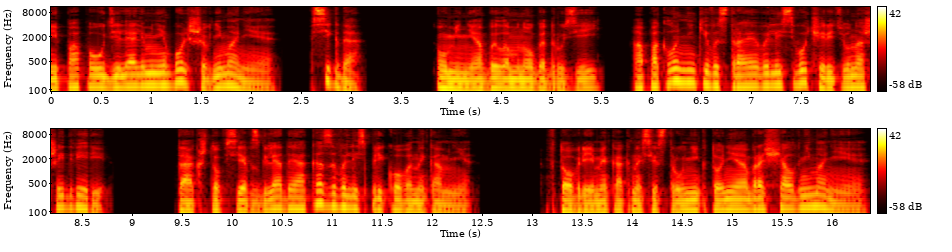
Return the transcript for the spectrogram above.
и папа уделяли мне больше внимания, всегда. У меня было много друзей, а поклонники выстраивались в очередь у нашей двери, так что все взгляды оказывались прикованы ко мне. В то время как на сестру никто не обращал внимания.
